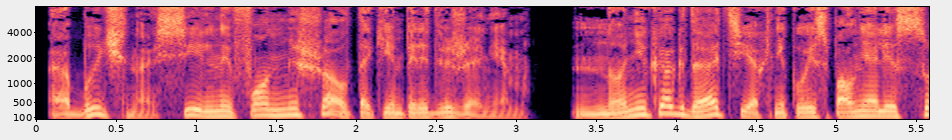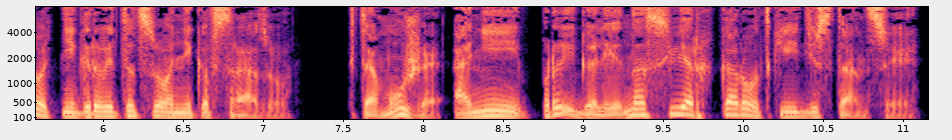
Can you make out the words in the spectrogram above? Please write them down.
Обычно сильный фон мешал таким передвижениям, но никогда технику исполняли сотни гравитационников сразу. К тому же они прыгали на сверхкороткие дистанции.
